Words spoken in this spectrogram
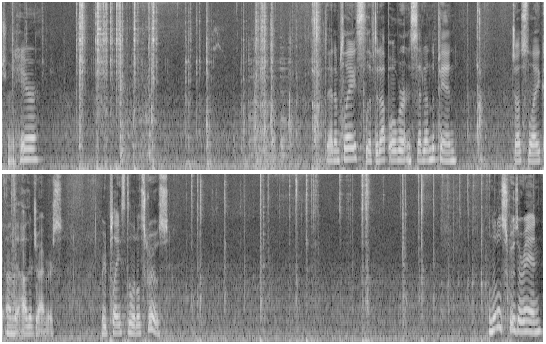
Turn it here. That in place, lift it up over and set it on the pin, just like on the other drivers. Replace the little screws. When little screws are in,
